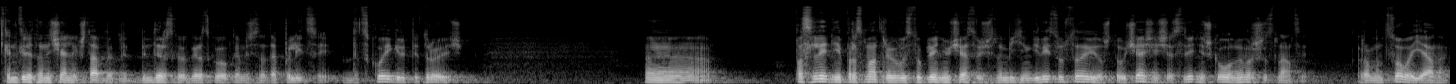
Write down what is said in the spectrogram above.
конкретно начальник штаба Бендерского городского комиссариата полиции Дацко Игорь Петрович – Э, последний, просматривая выступления участвующих на митинге лиц, установил, что учащийся средней школы номер 16 Романцова Яна,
